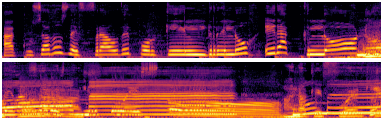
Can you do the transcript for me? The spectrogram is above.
acusados de fraude porque el reloj era clon. No, ¿Me vas a decir ma. tú esto? ¡Hala, No qué fuerte! Qué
